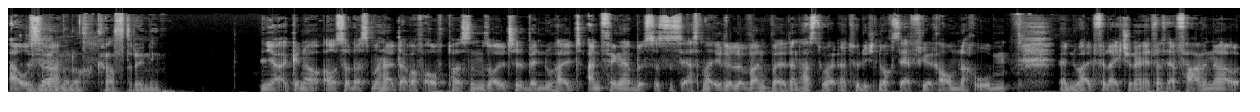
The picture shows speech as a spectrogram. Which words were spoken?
Außer. Das ist ja immer noch Krafttraining. Ja, genau. Außer, dass man halt darauf aufpassen sollte, wenn du halt Anfänger bist, ist es erstmal irrelevant, weil dann hast du halt natürlich noch sehr viel Raum nach oben. Wenn du halt vielleicht schon ein etwas erfahrener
